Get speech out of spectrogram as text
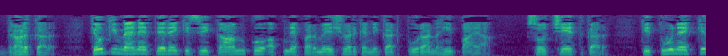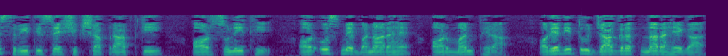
दृढ़ कर, क्योंकि मैंने तेरे किसी काम को अपने परमेश्वर के निकट पूरा नहीं पाया, सो चेत कर कि तूने किस रीति से शिक्षा प्राप्त की और सुनी थी और उसमें बना रहे और मन फिरा। और यदि तू जागृत न रहेगा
